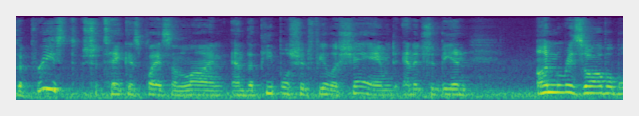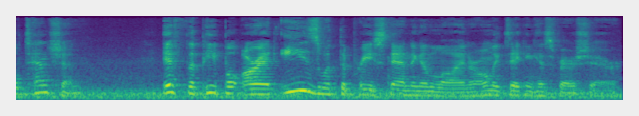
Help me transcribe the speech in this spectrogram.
The priest should take his place in line and the people should feel ashamed and it should be an unresolvable tension. If the people are at ease with the priest standing in line or only taking his fair share,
